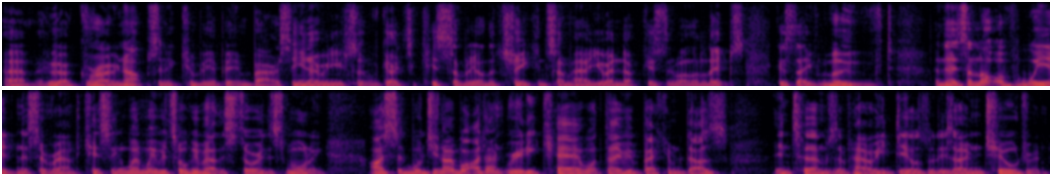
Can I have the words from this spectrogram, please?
um, who are grown ups, and it can be a bit embarrassing. You know, when you sort of go to kiss somebody on the cheek, and somehow you end up kissing them on the lips because they've moved. And there's a lot of weirdness around kissing. When we were talking about this story this morning, I said, "Well, do you know what? I don't really care what David Beckham does in terms of how he deals with his own children,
